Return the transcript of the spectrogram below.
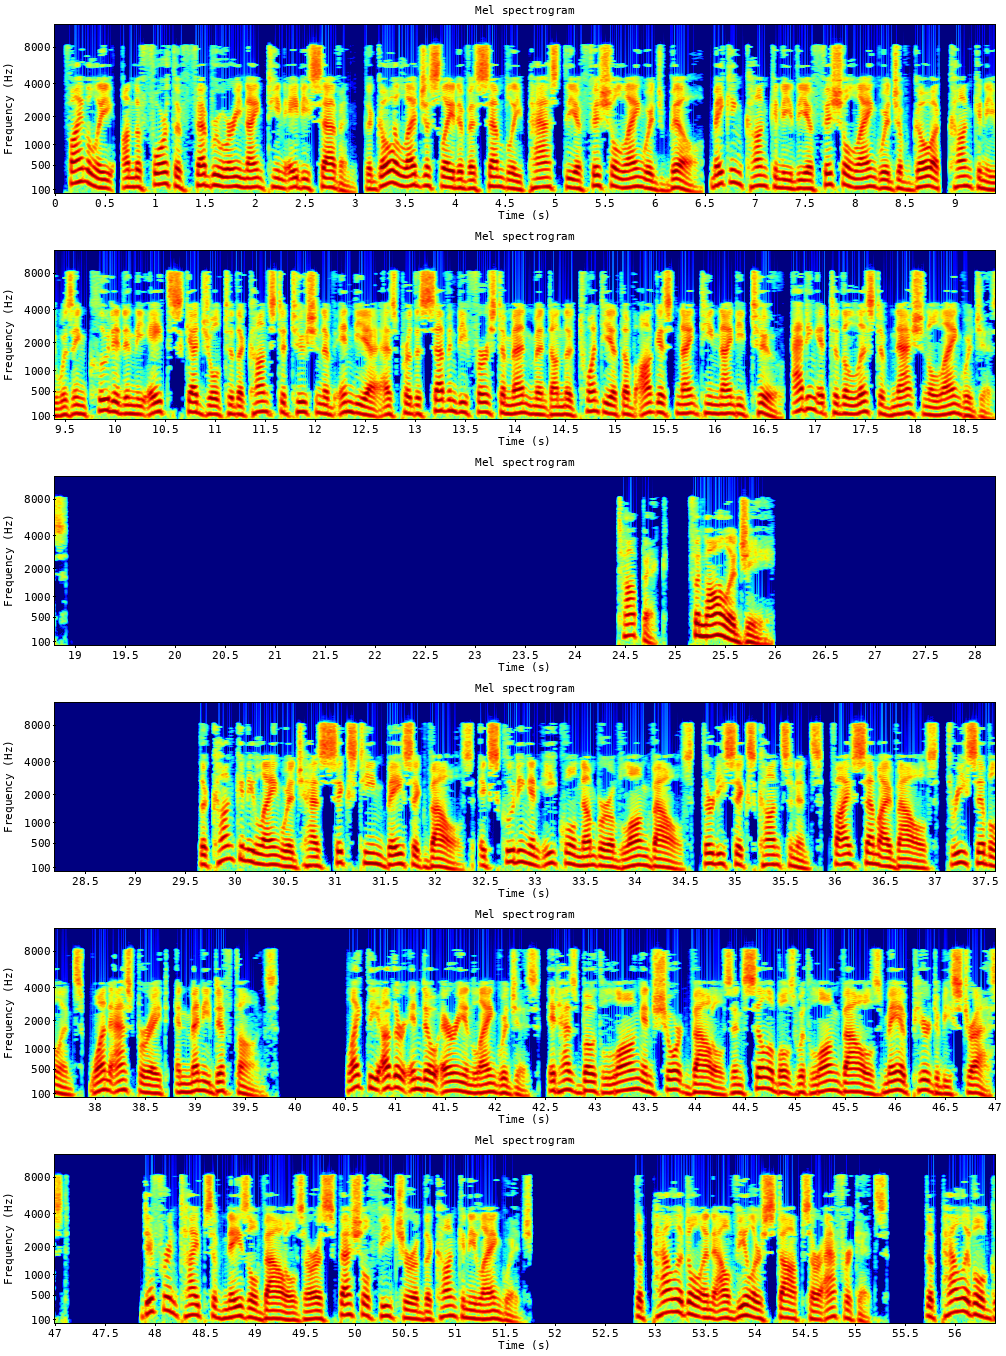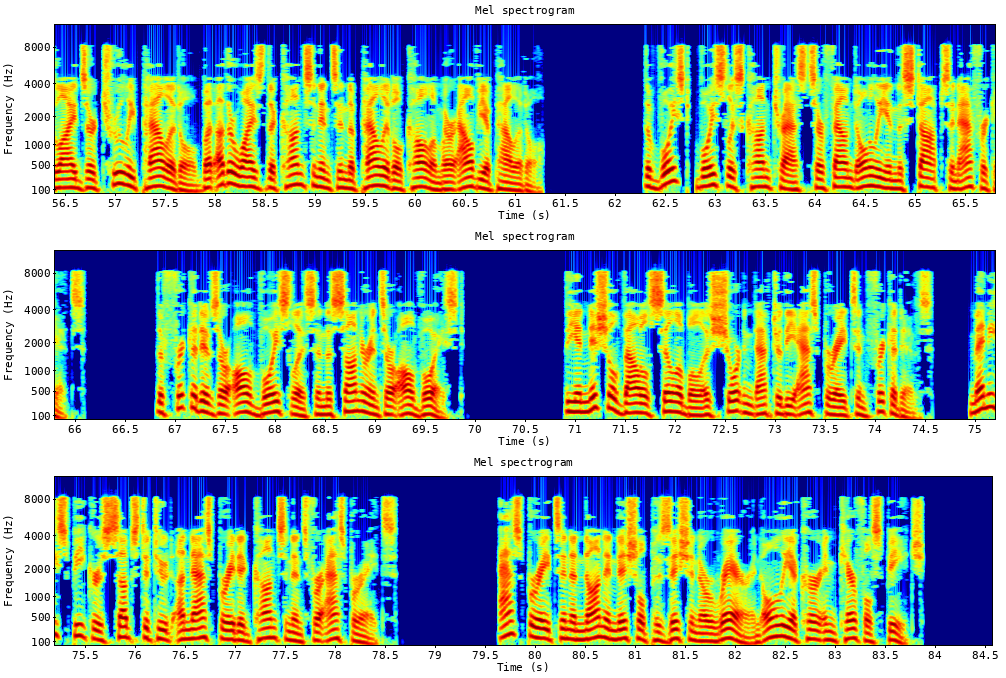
Finally, on 4 February 1987, the Goa Legislative Assembly passed the Official Language Bill, making Konkani the official language of Goa. Konkani was included in the Eighth Schedule to the Constitution of India as per the 71st Amendment on 20 August 1992, adding it to the list of national languages. Phonology The Konkani language has 16 basic vowels excluding an equal number of long vowels, 36 consonants, 5 semi-vowels, 3 sibilants, 1 aspirate, and many diphthongs. Like the other Indo-Aryan languages, it has both long and short vowels and syllables with long vowels may appear to be stressed. Different types of nasal vowels are a special feature of the Konkani language. The palatal and alveolar stops are affricates. The palatal glides are truly palatal but otherwise the consonants in the palatal column are alveopalatal. The voiced, voiceless contrasts are found only in the stops and affricates. The fricatives are all voiceless and the sonorants are all voiced. The initial vowel syllable is shortened after the aspirates and fricatives. Many speakers substitute unaspirated consonants for aspirates. Aspirates in a non-initial position are rare and only occur in careful speech.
